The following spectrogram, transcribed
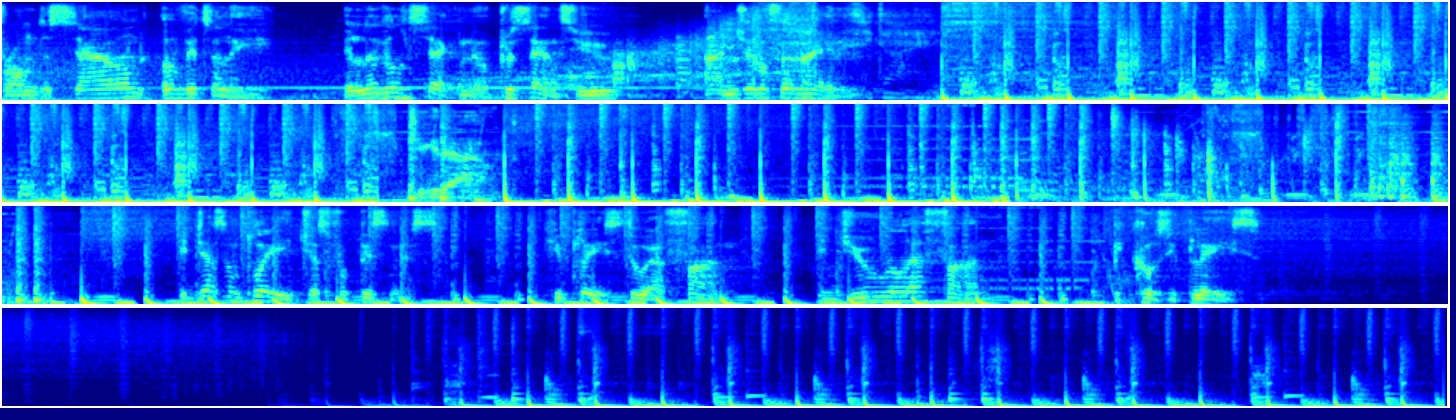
From the sound of Italy, Illegal Techno presents you Angelo Ferreri. Check it out. He doesn't play just for business. He plays to have fun. And you will have fun because he plays.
